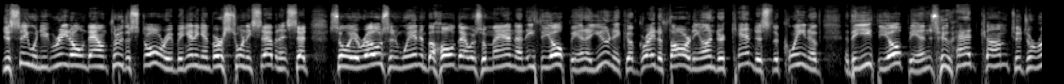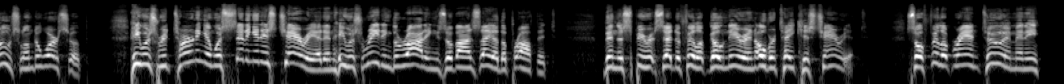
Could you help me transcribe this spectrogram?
You see, when you read on down through the story, beginning in verse 27, it said, So he arose and went, and behold, there was a man, an Ethiopian, a eunuch of great authority under Candace, the queen of the Ethiopians, who had come to Jerusalem to worship. He was returning and was sitting in his chariot, and he was reading the writings of Isaiah the prophet. Then the Spirit said to Philip, Go near and overtake his chariot. So Philip ran to him and he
